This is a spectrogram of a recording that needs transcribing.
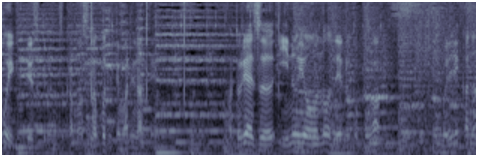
ぽいですけどつかまあそんなこと言ってもあれなんで。まあ、とりあえず犬用の寝るとこはこれかな。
